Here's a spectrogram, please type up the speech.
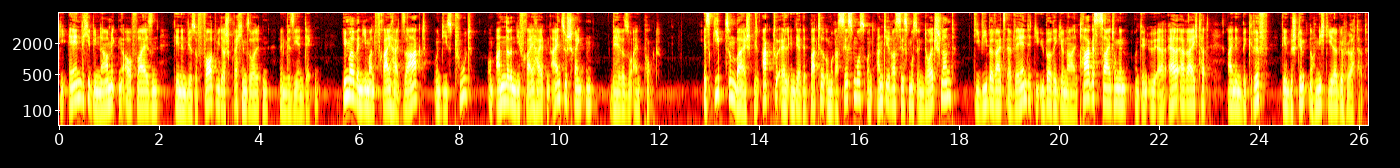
die ähnliche Dynamiken aufweisen, denen wir sofort widersprechen sollten, wenn wir sie entdecken. Immer wenn jemand Freiheit sagt und dies tut, um anderen die Freiheiten einzuschränken, wäre so ein Punkt. Es gibt zum Beispiel aktuell in der Debatte um Rassismus und Antirassismus in Deutschland, die wie bereits erwähnt die überregionalen Tageszeitungen und den ÖRR erreicht hat, einen Begriff, den bestimmt noch nicht jeder gehört hat.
